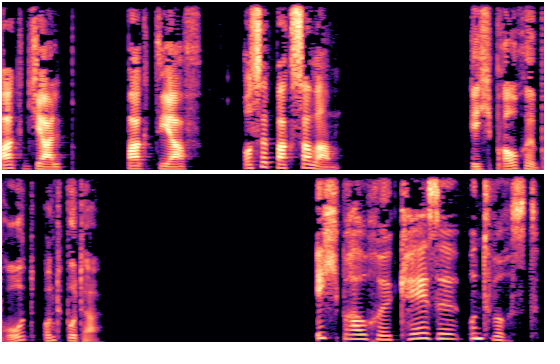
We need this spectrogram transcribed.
pak gjalpë, pak djathë ose pak sallam. Ich brauche Brot und Butter. Ich brauche Käse und Wurst.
